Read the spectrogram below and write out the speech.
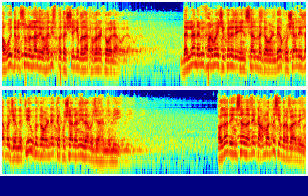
هغه د رسول الله د حدیث په تشریح کې به دا خبره کوله د الله نبی فرمایي چې کله د انسان نه گاونډي خوشاله دا به جنتی او که گاونډي ته خوشاله نه دا به جهنمی او دا د انسان نه کوم عمل نشي بربادي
